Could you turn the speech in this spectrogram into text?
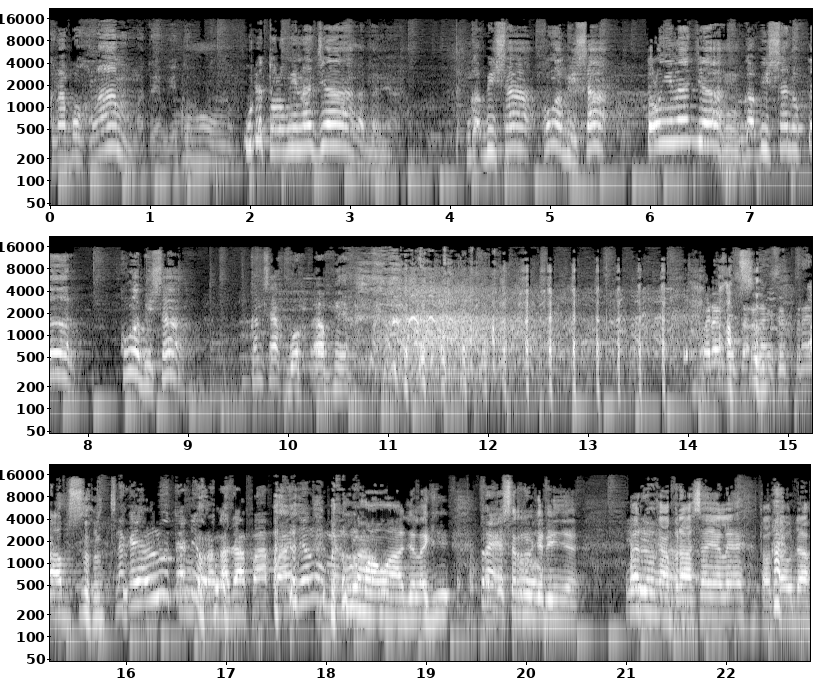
Kena bohlam, katanya begitu. Udah tolongin aja, katanya. Nggak bisa, kok nggak bisa? Tolongin aja. Nggak bisa dokter. Kok nggak bisa? Kan saya. Orang orang stres. Absurd. Nah kayak lu tadi orang nggak ada apa-apanya lu main Lu mau aja lagi. Tapi Stres seru jadinya. Aduh nggak berasa ya Le. Tahu-tahu udah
